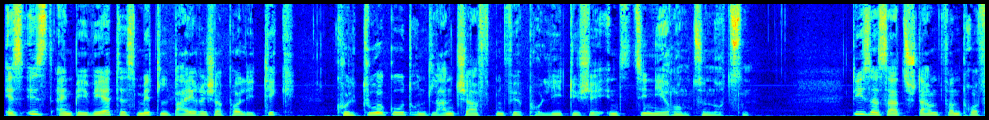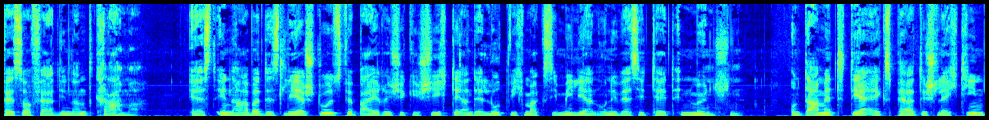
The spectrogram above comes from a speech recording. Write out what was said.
Es ist ein bewährtes Mittel bayerischer Politik, Kulturgut und Landschaften für politische Inszenierung zu nutzen. Dieser Satz stammt von Professor Ferdinand Kramer. Er ist Inhaber des Lehrstuhls für bayerische Geschichte an der Ludwig-Maximilian-Universität in München und damit der Experte schlechthin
